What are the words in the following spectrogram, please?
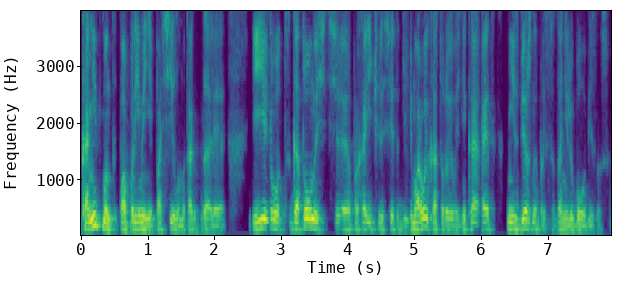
коммитмент по времени, по силам и так далее. И вот готовность э, проходить через этот геморрой, который возникает неизбежно при создании любого бизнеса.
